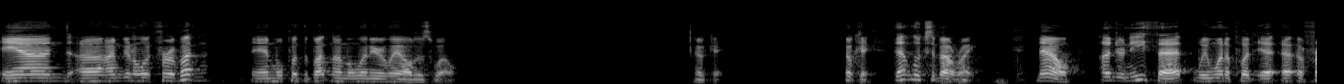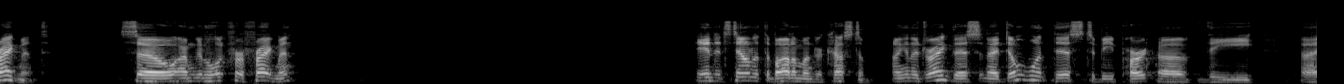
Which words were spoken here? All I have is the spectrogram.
And uh, I'm going to look for a button, and we'll put the button on the linear layout as well. Okay. Okay, that looks about right. Now, underneath that, we want to put a, a fragment. So I'm going to look for a fragment. And it's down at the bottom under custom. I'm going to drag this, and I don't want this to be part of the uh,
